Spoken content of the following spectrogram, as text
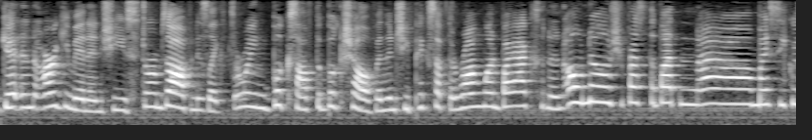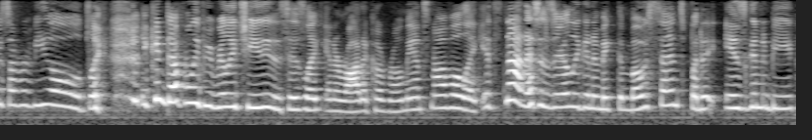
get an argument and she storms off and is like throwing books off the bookshelf and then she picks up the wrong one by accident. Oh no she pressed the button. Ah my secrets are revealed. Like it can definitely be really cheesy. This is like an erotica romance novel. Like it's not necessarily going to make the most sense but it is going to be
